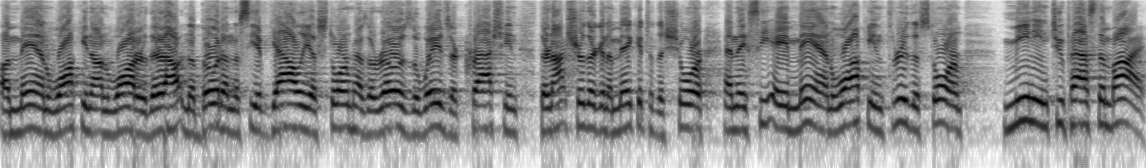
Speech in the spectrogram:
a man walking on water. They're out in the boat on the Sea of Galilee. A storm has arose. The waves are crashing. They're not sure they're going to make it to the shore. And they see a man walking through the storm, meaning to pass them by.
